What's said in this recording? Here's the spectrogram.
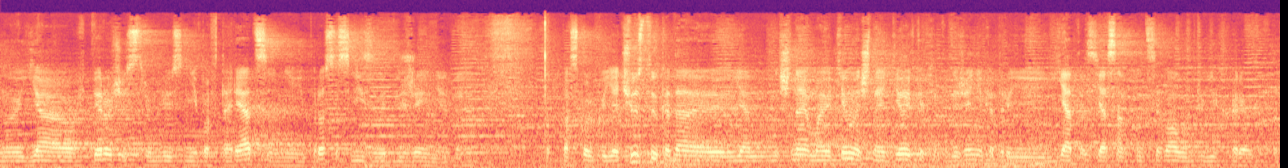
но я в первую очередь стремлюсь не повторяться, не просто слизывать движения, да, поскольку я чувствую, когда я начинаю, мое тело начинает делать какие-то движения, которые я, то есть я сам танцевал у других хореографов.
